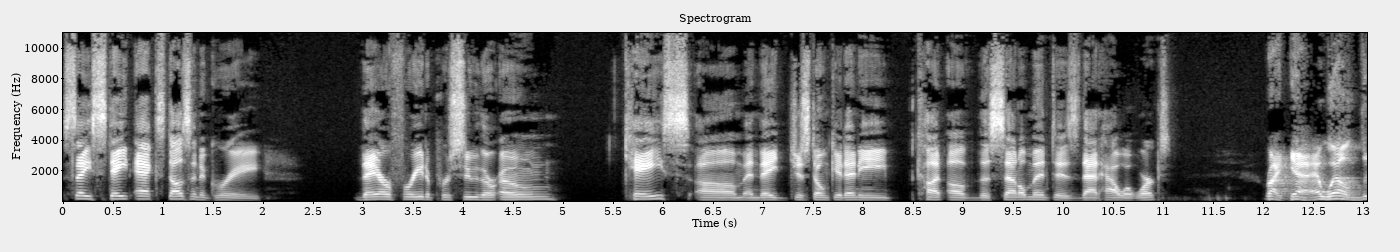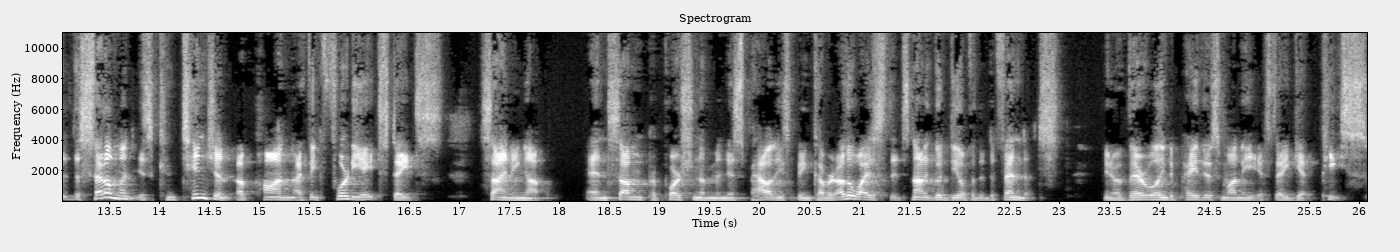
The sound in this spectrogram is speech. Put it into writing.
say, state X doesn't agree, they are free to pursue their own case, um, and they just don't get any cut of the settlement? Is that how it works? Right. Yeah. Well, the, the settlement is contingent upon, I think, 48 states signing up and some proportion of municipalities being covered. Otherwise, it's not a good deal for the defendants. You know, they're willing to pay this money if they get peace.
